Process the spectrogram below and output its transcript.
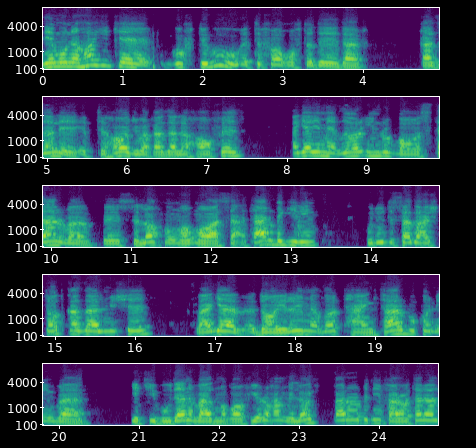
نمونه هایی که گفتگو اتفاق افتاده در غزل ابتهاج و غزل حافظ اگر یه مقدار این رو بازتر و به اصطلاح موسعتر بگیریم حدود 180 غزل میشه و اگر دایره مقدار تنگتر بکنیم و یکی بودن وزن قافیه رو هم ملاک قرار بدیم فراتر از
